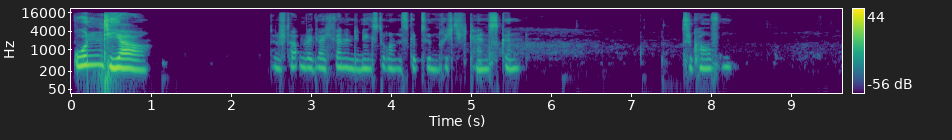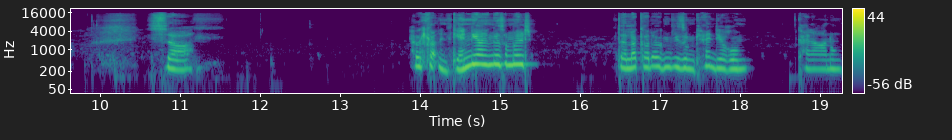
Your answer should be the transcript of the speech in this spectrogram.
Und ja, Dann starten wir gleich rein in die nächste Runde. Es gibt hier einen richtig geilen Skin zu kaufen. So. Habe ich gerade ein Candy eingesammelt? Da lag gerade irgendwie so ein Candy rum. Keine Ahnung.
